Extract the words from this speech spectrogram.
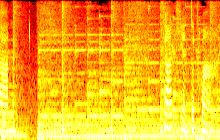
กัน การเขียนจดหมาย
